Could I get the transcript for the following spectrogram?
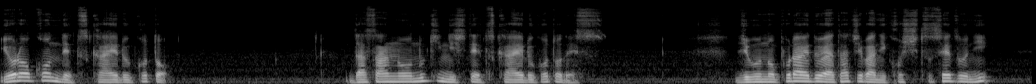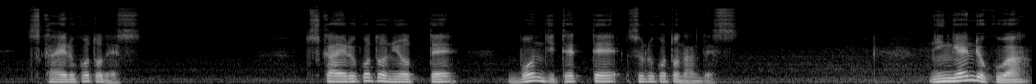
喜んで使えること、打算を抜きにして使えることです。自分のプライドや立場に固執せずに使えることです。使えることによって凡事徹底することなんです。人間力は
